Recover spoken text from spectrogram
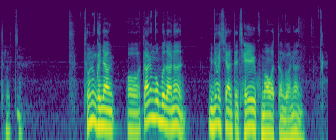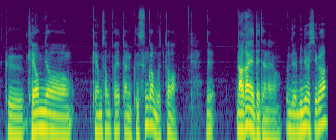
들었죠. 저는 그냥 어, 다른 것보다는 민정 씨한테 제일 고마웠던 거는 그 계엄령 계엄 선포했다는 그 순간부터 이제 나가야 되잖아요. 근데 민정 씨가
